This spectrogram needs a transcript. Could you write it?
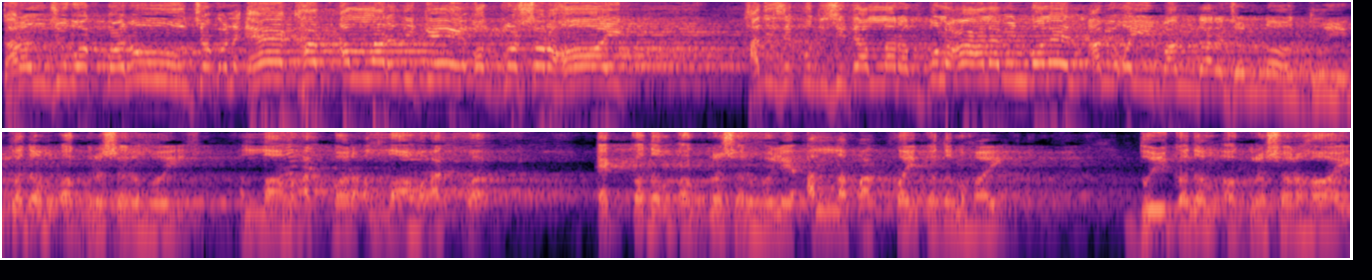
কারণ যুবক মানুষ যখন এক হাত আল্লাহর দিকে অগ্রসর হয়, হাদিসে কুদিসিতে আল্লাহ রব্বুল আলামিন বলেন, আমি ওই বান্দার জন্য দুই কদম অগ্রসর হই। আল্লাহ আকবর আল্লাহ আকবর। এক কদম অগ্রসর হইলে আল্লাহ পাক কয় কদম হয়? দুই কদম অগ্রসর হয়।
